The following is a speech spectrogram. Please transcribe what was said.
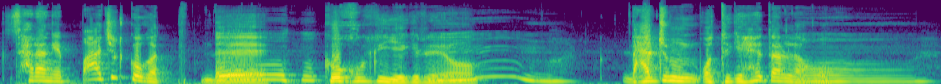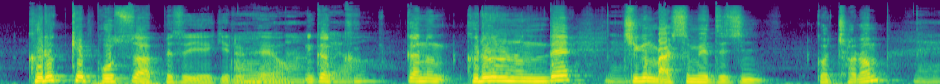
사랑에 빠질 것 같은데 오. 그거 거기 얘기를 해요. 나좀 어떻게 해달라고. 어. 그렇게 보스 앞에서 얘기를 어, 해요. 나 그러니까? 그, 그러니까는 그러는데 네. 지금 말씀해 주신 것처럼 네.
